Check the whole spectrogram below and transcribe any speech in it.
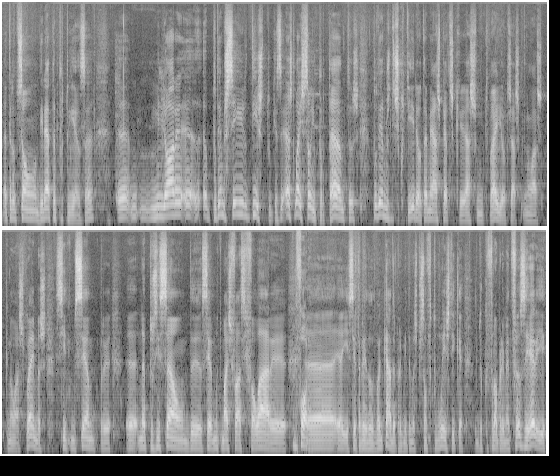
a tradução direta portuguesa, melhor eh, podemos sair disto. Quer dizer, as leis são importantes, podemos discutir, eu também há aspectos que acho muito bem, outros acho que não acho, que não acho bem, mas sinto-me sempre eh, na posição de ser muito mais fácil falar de fora. e ser treinador de bancada, permite uma expressão futebolística, do que propriamente fazer, e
